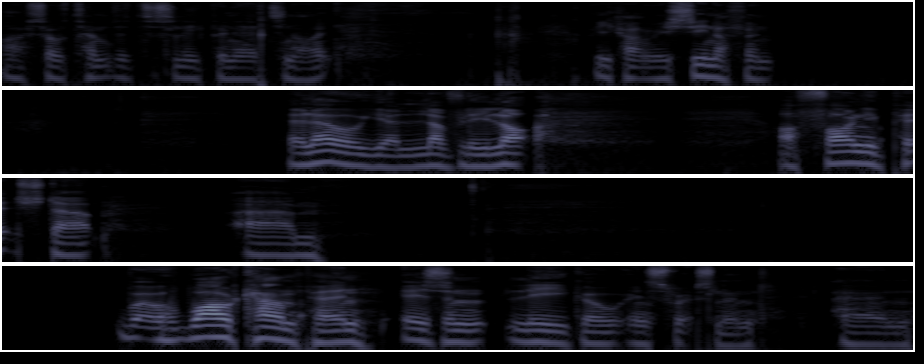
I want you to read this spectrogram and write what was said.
I'm so tempted to sleep in here tonight. You can't really see nothing. Hello, you lovely lot. I finally pitched up. Um, well, wild camping isn't legal in Switzerland, and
